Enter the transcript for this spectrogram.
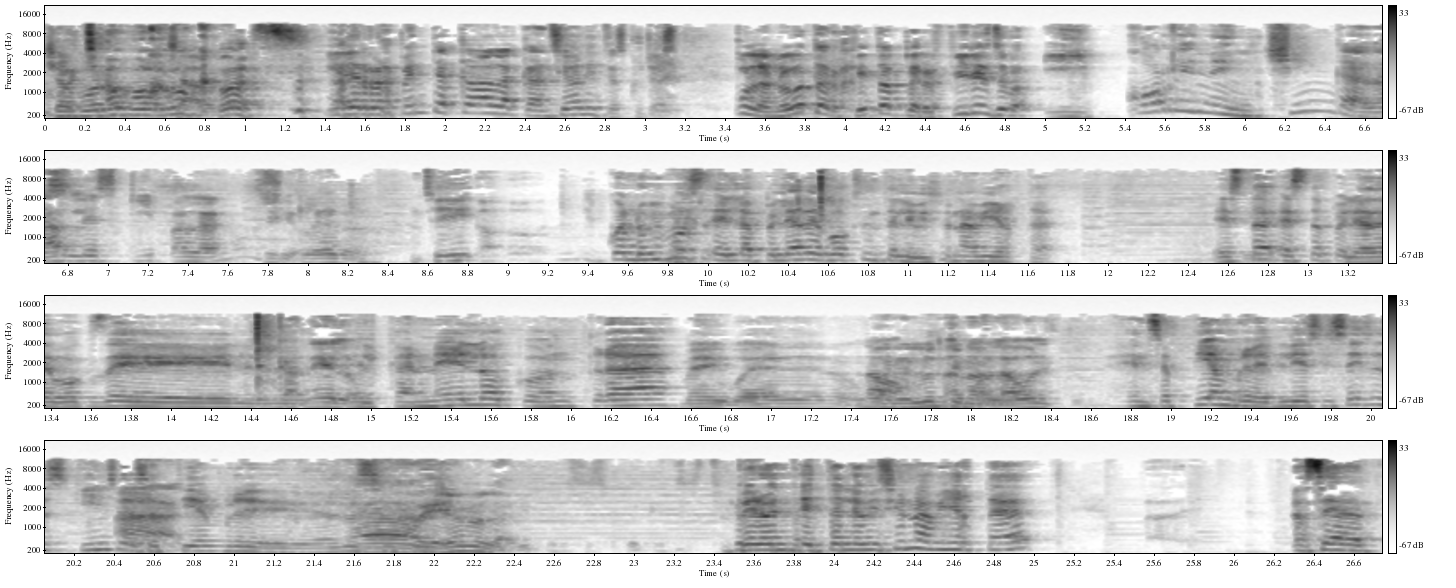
chavo, chavorrucos. Y de repente acaba la canción y te escuchas. Con la nueva tarjeta perfiles de. Y corren en chinga a darle skip al anuncio. Sí, claro. Sí, cuando vimos eh, la pelea de box en televisión abierta, esta, Sí. esta pelea de box del El Canelo. el Canelo contra Mayweather, o No, bueno, el último. no, no, la última. en septiembre, el 16 es 15 de Ah. septiembre, algo así Ah, fue. yo no la vi, pero sí supe que. Pero en, en televisión abierta, o sea,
